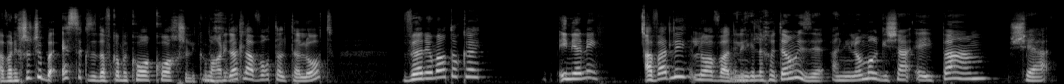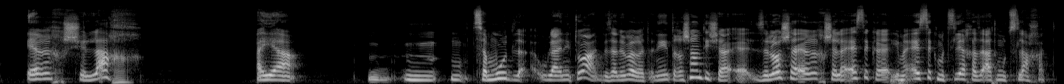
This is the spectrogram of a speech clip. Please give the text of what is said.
אבל אני חושבת שבעסק זה דווקא מקור הכוח שלי. כלומר, נכון. אני יודעת לעבור טלטלות, ואני אומרת, אוקיי, ענייני. עבד לי? לא עבד לי. אני אגיד לך יותר מזה, אני לא מרגישה אי פעם שהערך שלך היה צמוד, אולי אני טועה, וזה אני אומרת, אני התרשמתי שזה לא שהערך של העסק, אם העסק מצליח אז את מוצלחת.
